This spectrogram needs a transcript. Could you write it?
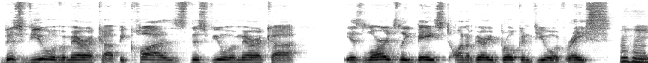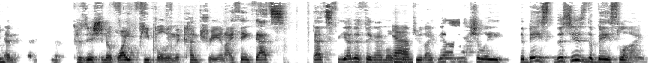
this view of America because this view of America is largely based on a very broken view of race mm-hmm. and the position of white people in the country. And I think that's that's the other thing I'm open yeah. to. Like, no, actually, the base. This is the baseline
